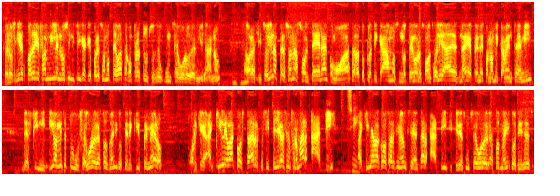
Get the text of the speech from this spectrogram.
Pero si eres padre de familia no significa que por eso no te vas a comprar un seguro de vida, ¿no? Ahora, si soy una persona soltera, como hace rato platicábamos, no tengo responsabilidades, nadie depende económicamente de mí, definitivamente tu seguro de gastos médicos tiene que ir primero. Porque ¿a quién le va a costar si te llegas a enfermar? A ti. ¿A quién le va a costar si me voy a accidentar? A ti. Si tienes un seguro de gastos médicos, dices,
